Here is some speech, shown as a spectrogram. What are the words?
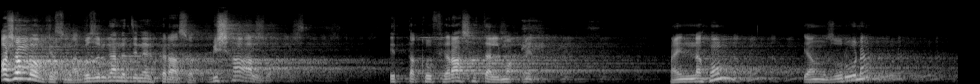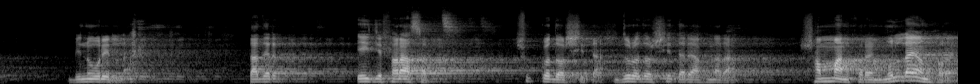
অসম্ভব কিছু না, বুজুর্গানের দিনের ফেরাসত, বিশাল ইত্তাকু ফেরাসত আল মুমিন। ফাইন্নাহুম ইয়ানজুরুনা বিনুরিল্লাহ। তাদের এই যে ফরাসত, সূক্ষ্মদর্শিতা, দূরদর্শিতারে আপনারা সম্মান করেন, মূল্যায়ন করেন,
